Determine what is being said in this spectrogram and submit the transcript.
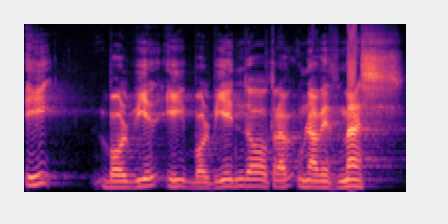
Y, volviendo otra, una vez más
